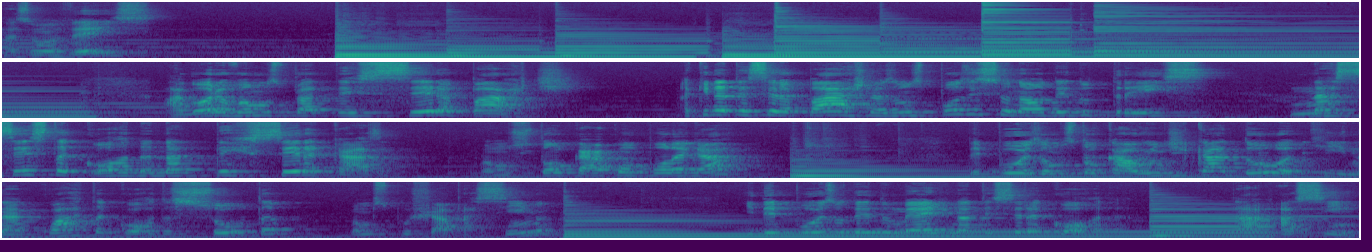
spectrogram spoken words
Mais uma vez. Agora vamos para a terceira parte. Aqui na terceira parte nós vamos posicionar o dedo 3 na sexta corda na terceira casa. Vamos tocar com o polegar. Depois vamos tocar o indicador aqui na quarta corda solta. Vamos puxar para cima. E depois o dedo médio na terceira corda. Tá? Assim.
